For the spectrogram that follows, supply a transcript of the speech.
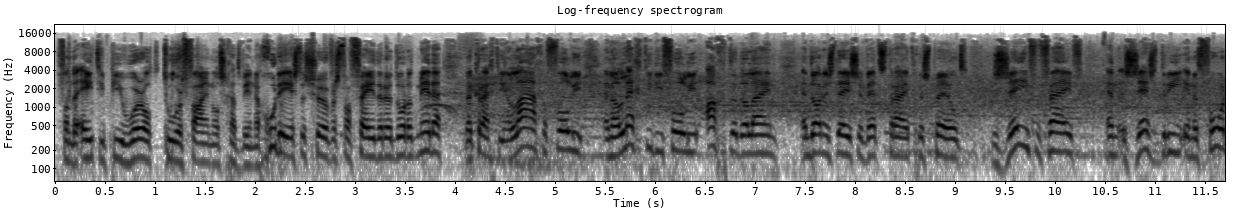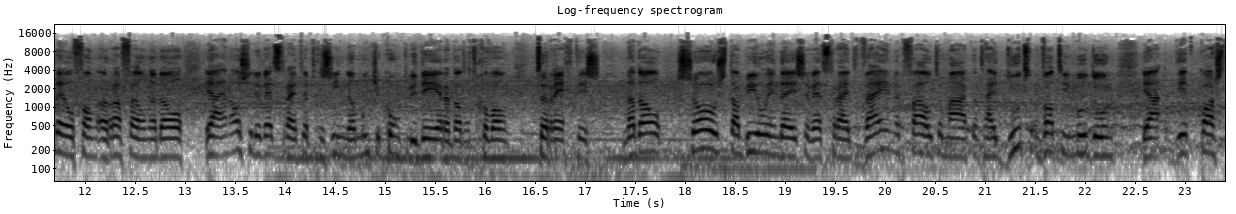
van de ATP World Tour Finals gaat winnen. Goede eerste service van Federer door het midden. Dan krijgt hij een lage volley. En dan legt hij die volley achter de lijn. Dan is deze wedstrijd gespeeld. 7-5 en 6-3 in het voordeel van Rafael Nadal. Ja, en als je de wedstrijd hebt gezien, dan moet je concluderen dat het gewoon terecht is. Nadal zo stabiel in deze wedstrijd. Weinig fouten makend. Hij doet wat hij moet doen. Ja, dit past,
